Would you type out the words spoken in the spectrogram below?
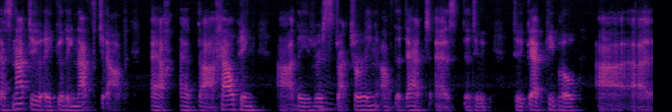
does not do a good enough job at, at uh, helping uh, the mm. restructuring of the debt as to, to get people uh,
